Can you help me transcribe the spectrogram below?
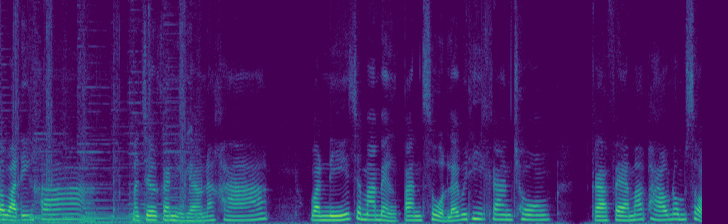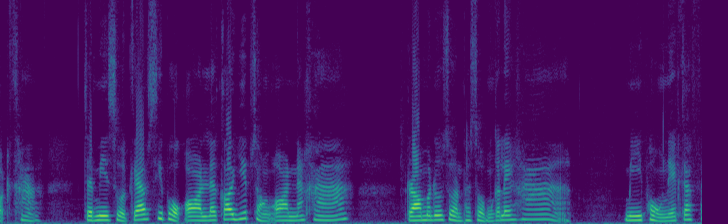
สวัสดีค่ะ มาเจอกันอีกแล้วนะคะ วันนี้จะมาแบ่งปันสูตรและวิธีการชง กาแฟมะพร้าวนมสดค่ะ จะมีสูตรแก้ว 16 ออนแล้วก็ 22 ออนนะคะ เรามาดูส่วนผสมกันเลยค่ะ มีผงเนสกาแฟ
